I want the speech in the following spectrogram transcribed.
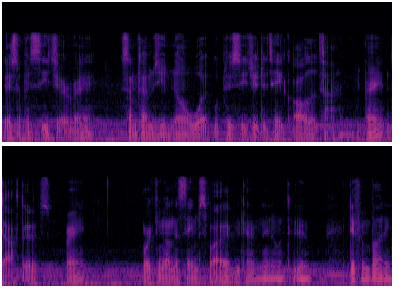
there's a procedure, right? Sometimes you know what procedure to take all the time, right? Doctors, right? Working on the same spot every time, they know what to do. Different body,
